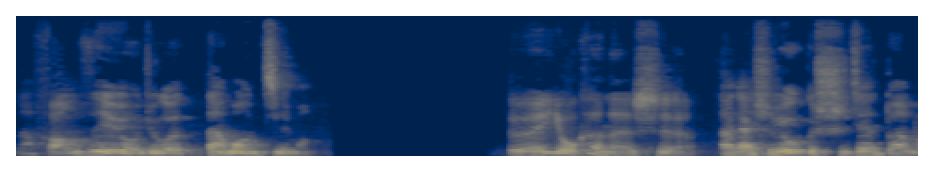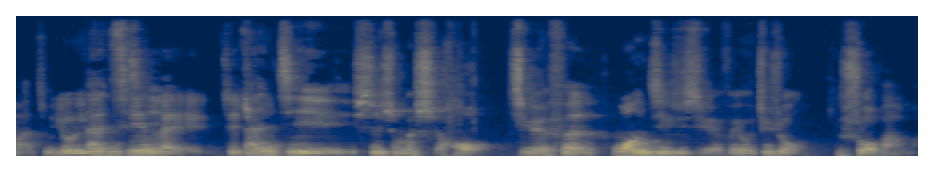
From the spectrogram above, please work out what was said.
那房子也有这个淡旺季吗？对，有可能是，大概是有个时间段嘛，就有一个积累。这淡季是什么时候？几月份？旺季是几月份？有这种说法吗？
